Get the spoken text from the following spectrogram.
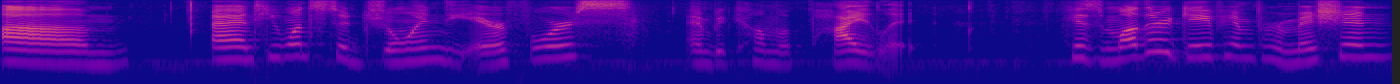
um, and he wants to join the Air Force and become a pilot. His mother gave him permission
